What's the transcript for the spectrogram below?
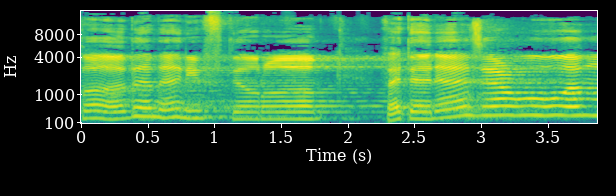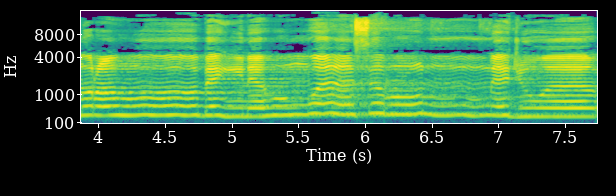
خاب من افترى. فتنازعوا أمره بينهم وأسروا النجوى.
